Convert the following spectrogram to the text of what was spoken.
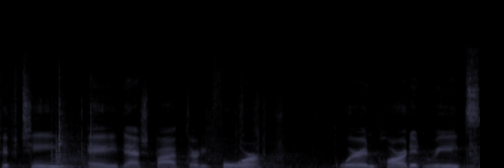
15A-534, where in part it reads,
